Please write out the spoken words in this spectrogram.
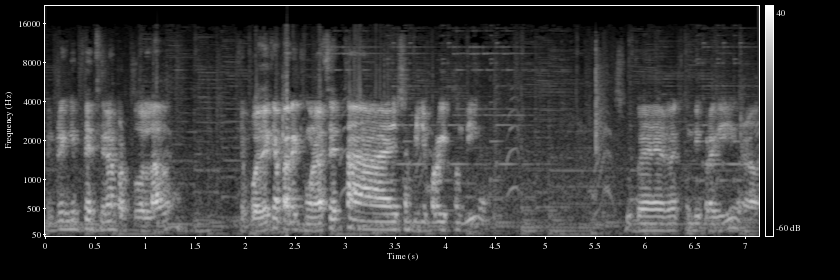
Siempre hay que inspeccionar por todos lados. Que puede que aparezca. Una está el champiñón por aquí escondido. Súper escondido por aquí, pero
